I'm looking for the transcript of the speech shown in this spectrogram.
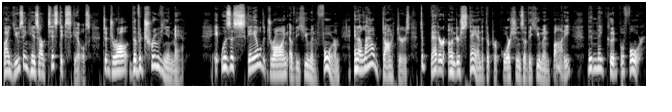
by using his artistic skills to draw the Vitruvian Man. It was a scaled drawing of the human form and allowed doctors to better understand the proportions of the human body than they could before.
